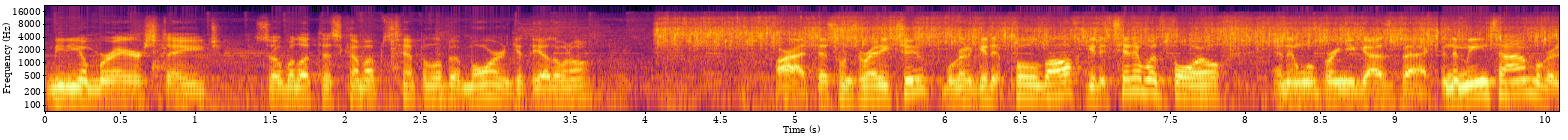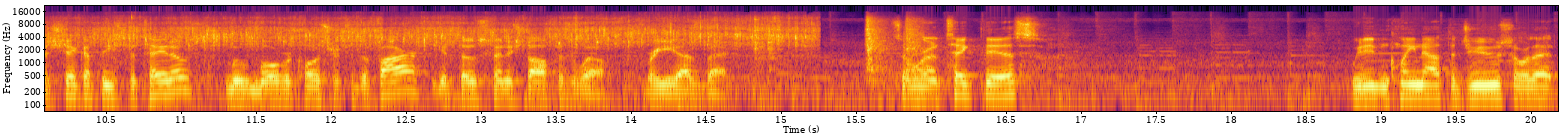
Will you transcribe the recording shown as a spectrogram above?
medium rare stage. So we'll let this come up to temp a little bit more and get the other one on. All right, this one's ready too. We're gonna get it pulled off, get it tinted with foil, and then we'll bring you guys back. In the meantime, we're gonna shake up these potatoes, move them over closer to the fire, get those finished off as well. Bring you guys back. So we're gonna take this. We didn't clean out the juice or that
